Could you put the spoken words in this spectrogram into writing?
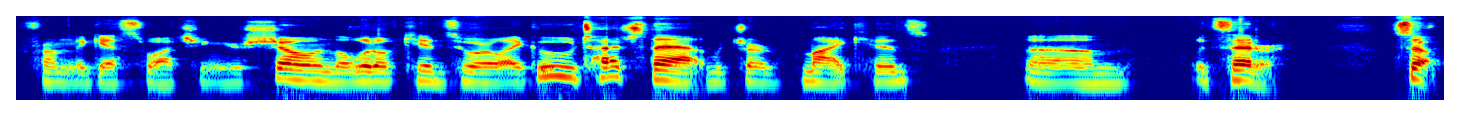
from the guests watching your show and the little kids who are like, ooh, touch that, which are my kids, um, etc. So,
